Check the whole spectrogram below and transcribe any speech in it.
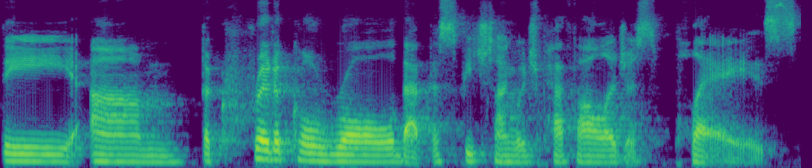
the um, the critical role that the speech language pathologist plays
